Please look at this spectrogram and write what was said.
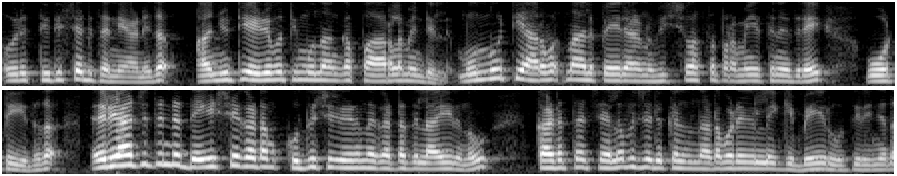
ഒരു തിരിച്ചടി തന്നെയാണിത്. അഞ്ഞൂറ്റി എഴുപത്തിമൂന്ന് അംഗ പാർലമെന്റിൽ മുന്നൂറ്റി അറുപത്തിനാല് പേരാണ് വിശ്വാസ പ്രമേയത്തിനെതിരെ വോട്ട് ചെയ്തത്. രാജ്യത്തിന്റെ ദേശീയഘടം കുതിച്ചുയരുന്ന ഘട്ടത്തിലായിരുന്നു കടുത്ത ചെലവ് ചുരുക്കൽ നടപടികളിലേക്ക് ബെയ്റു തിരിഞ്ഞത്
